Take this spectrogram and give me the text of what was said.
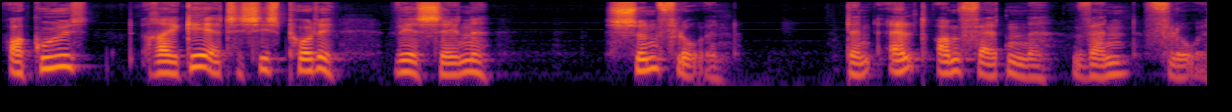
Og Gud reagerer til sidst på det ved at sende syndfloden, den alt omfattende vandflod.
